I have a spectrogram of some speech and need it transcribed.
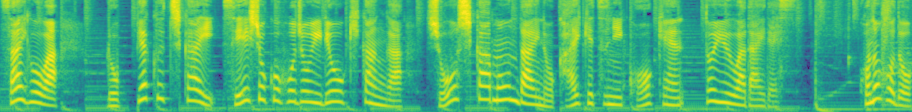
最後は600近い生殖補助医療機関が少子化問題の解決に貢献という話題です。このほど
